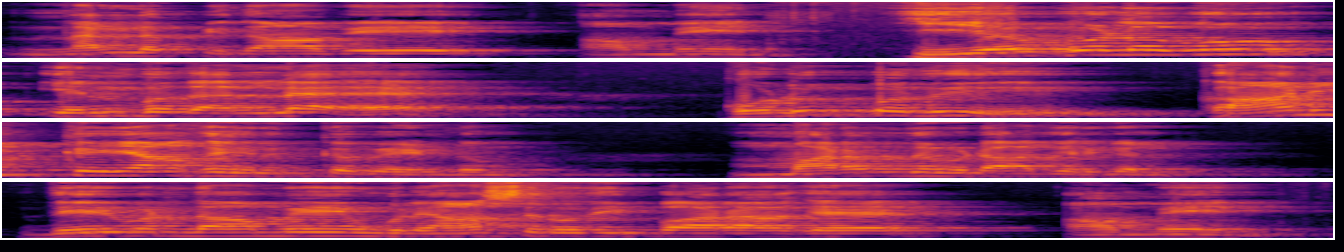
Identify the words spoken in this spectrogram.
நல்ல பிதாவே ஆமேன். எவ்வளவு என்பதல்ல கொடுப்பது காணிக்கையாக இருக்க வேண்டும். மறந்து விடாதீர்கள். தேவன் தாமே உங்களை ஆசிர்வதிப்பாராக. ஆமேன்.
